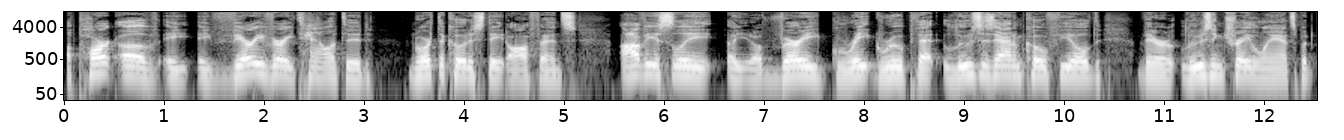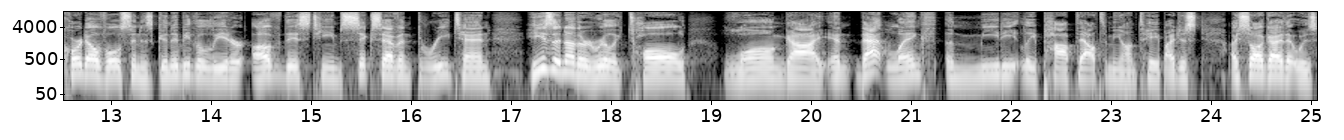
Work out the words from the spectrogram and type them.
a part of a, a very, very talented North Dakota State offense. Obviously, a, you know, very great group that loses Adam Cofield. They're losing Trey Lance, but Cordell Volson is going to be the leader of this team, 6'7, 310. He's another really tall, long guy and that length immediately popped out to me on tape i just i saw a guy that was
